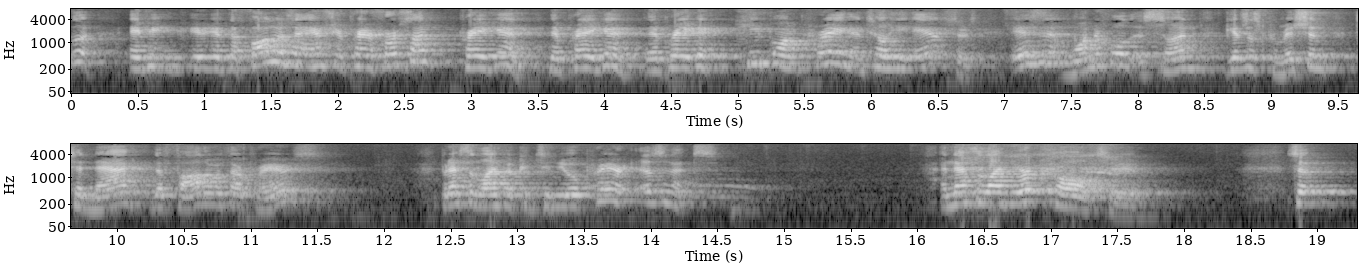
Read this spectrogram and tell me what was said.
Look, if, he, if the Father doesn't answer your prayer the first time, pray again, then pray again, then pray again. Keep on praying until he answers. Isn't it wonderful that the Son gives us permission to nag the Father with our prayers? But that's a life of continual prayer, isn't it? And that's the life we're called to. So,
